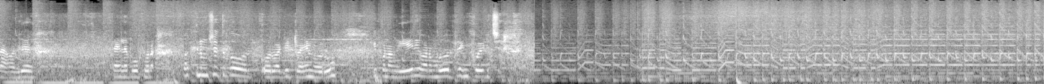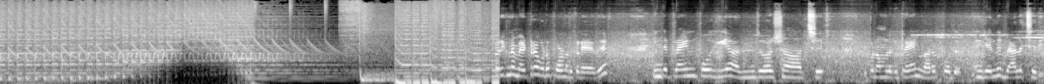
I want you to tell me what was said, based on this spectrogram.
நான் வந்து ட்ரெயினில் போக போகிறேன் பத்து நிமிஷத்துக்கு ஒரு ஒரு வாட்டி ட்ரெயின் வரும். இப்போ நாங்கள் ஏறி வரும்போது ஒரு ட்ரெயின் போயிடுச்சு. வரைக்கும் நான் மெட்ரோ கூட போனது கிடையாது. இந்த ட்ரெயின் போய் அஞ்சு வருஷம் ஆச்சு. இப்போ நம்மளுக்கு ட்ரெயின் வரப்போகுது. இங்கேருந்து வேளச்சேரி.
